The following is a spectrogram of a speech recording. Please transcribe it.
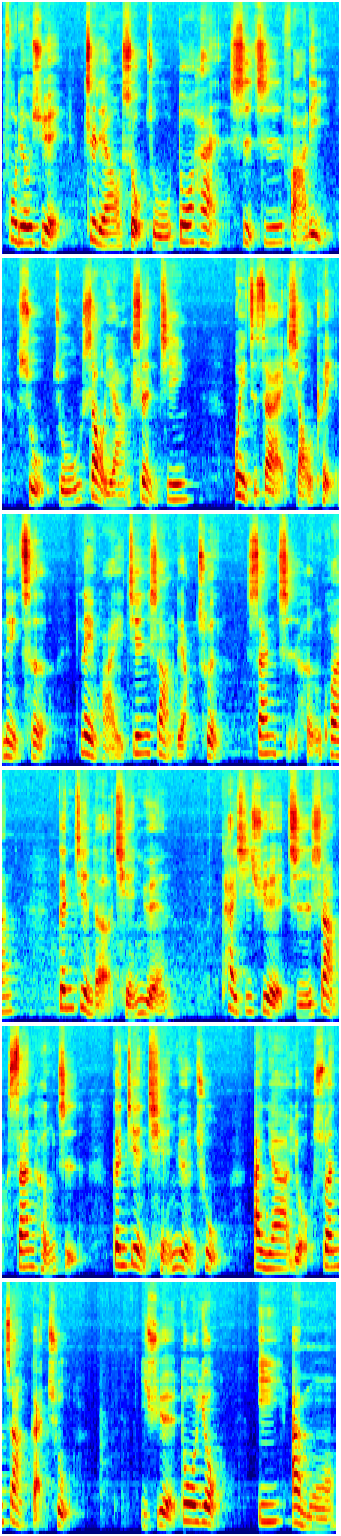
复溜穴治疗手足多汗、四肢乏力，属足少阳肾经，位置在小腿内侧，内踝尖上两寸，三指横宽，跟腱的前缘。太溪穴直上三横指，跟腱前缘处，按压有酸胀感触。一穴多用：一、按摩，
